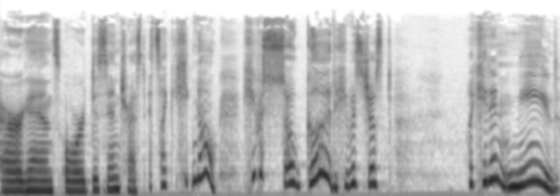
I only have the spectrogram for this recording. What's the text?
arrogance or disinterest. It's like he no, he was so good. He was just Like he didn't need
